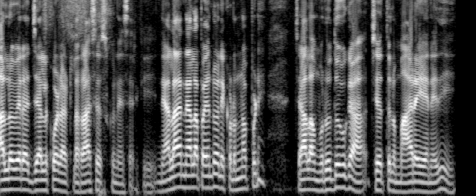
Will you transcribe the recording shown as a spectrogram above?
అలోవెరా జెల్ కూడా అట్లా రాసేసుకునేసరికి నెల నెల పైన రోజులు ఇక్కడ ఉన్నప్పుడే చాలా మృదువుగా చేతులు మారాయి అనేది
